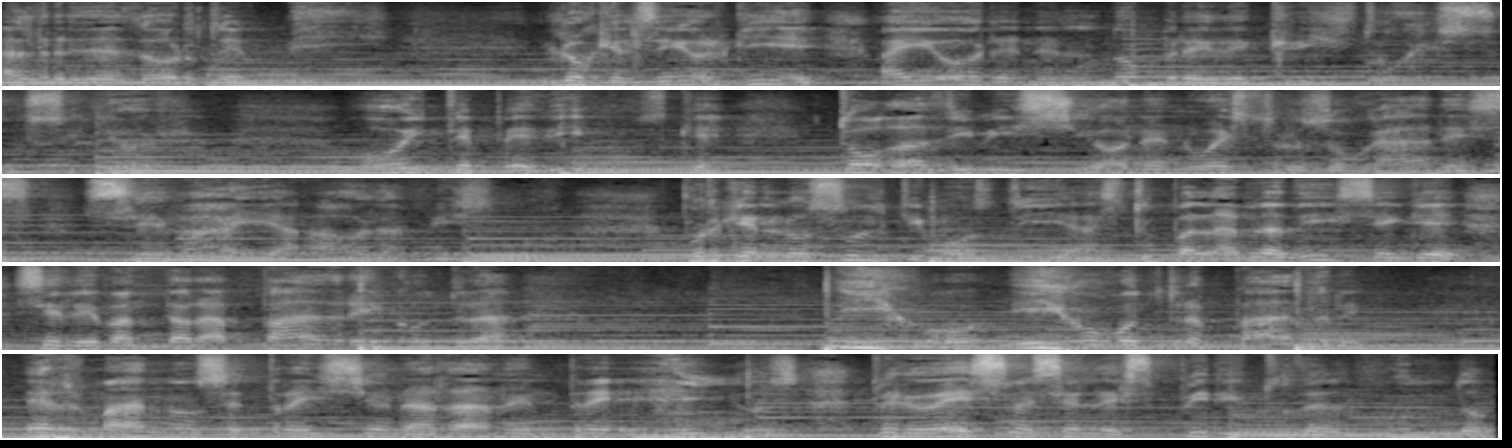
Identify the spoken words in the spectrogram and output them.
alrededor de mí. Lo que el Señor guíe, ahí ora en el nombre de Cristo Jesús, Señor. Hoy te pedimos que toda división en nuestros hogares se vaya ahora mismo. Porque en los últimos días tu palabra dice que se levantará padre contra hijo, hijo contra padre. Hermanos se traicionarán entre ellos, pero eso es el espíritu del mundo,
